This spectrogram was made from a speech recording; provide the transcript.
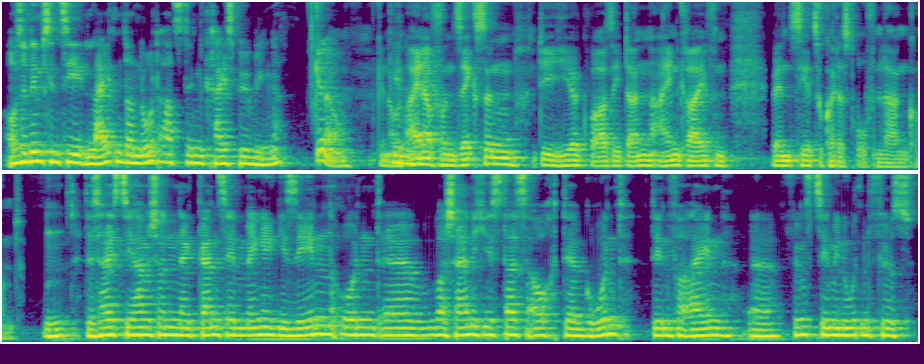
Außerdem sind Sie leitender Notarzt im Kreis Böbling, ne? Genau, genau. genau. Einer von sechsen, die hier quasi dann eingreifen, wenn es hier zu Katastrophenlagen kommt. Mhm. Das heißt, Sie haben schon eine ganze Menge gesehen und äh, wahrscheinlich ist das auch der Grund, den Verein äh, 15 Minuten fürs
